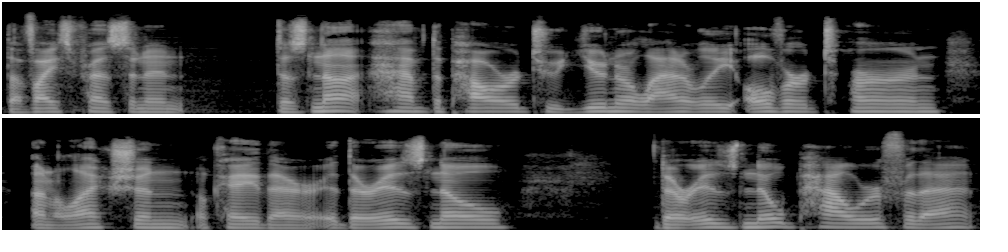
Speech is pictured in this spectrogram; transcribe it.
the vice president does not have the power to unilaterally overturn an election. Okay, there there is no there is no power for that.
